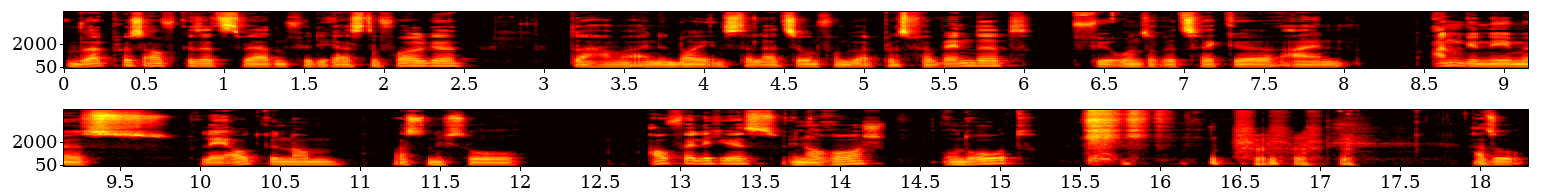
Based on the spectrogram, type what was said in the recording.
WordPress aufgesetzt werden für die erste Folge. Da haben wir eine neue Installation von WordPress verwendet. Für unsere Zwecke ein angenehmes Layout genommen, was nicht so auffällig ist, in Orange und Rot. also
